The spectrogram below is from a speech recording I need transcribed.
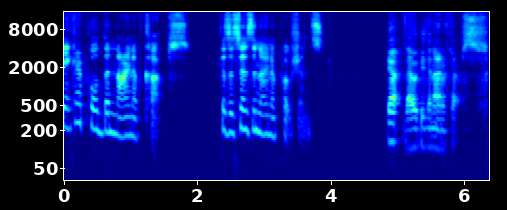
think I pulled the nine of cups because it says the nine of potions. yeah that would be the nine of cups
